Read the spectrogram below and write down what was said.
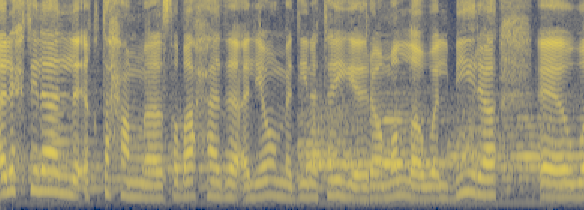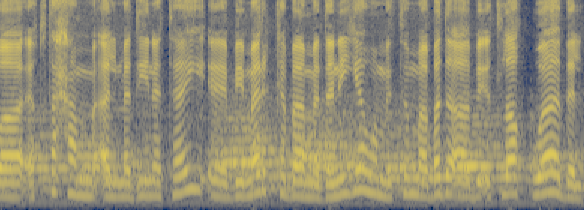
الاحتلال اقتحم صباح هذا اليوم مدينتي رام الله والبيرة واقتحم المدينتي بمركبة مدنية ومن ثم بدأ بإطلاق وابل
